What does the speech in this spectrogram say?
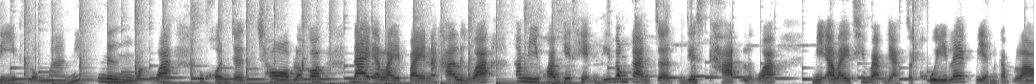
ดีฟลงมานิดนึง หวังว่าทุกคนจะชอบแล้วก็ได้อะไรไปนะคะ หรือว่าถ้ามีความคิดเห็นที่ต้องการจะดิสคัตหรือว่ามีอะไรที่แบบอยากจะคุยแลกเปลี่ยนกับเรา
